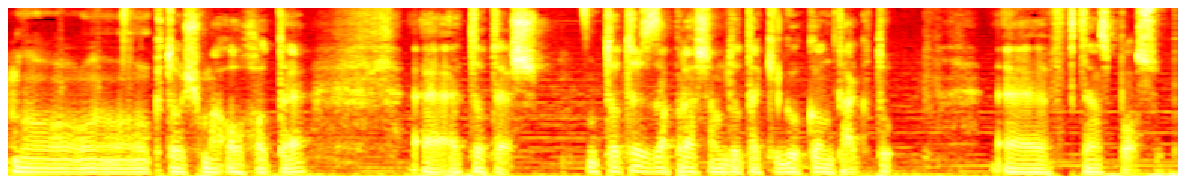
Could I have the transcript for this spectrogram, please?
mm, ktoś ma ochotę, e, to też, to też zapraszam do takiego kontaktu e, w ten sposób.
